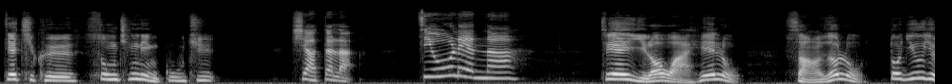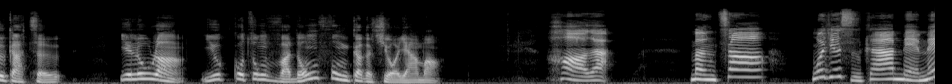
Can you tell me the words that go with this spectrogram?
再去看宋庆龄故居，晓得了。接下来呢？再沿牢淮海路、常熟路独悠悠家走，一路上有各种勿同风格的小洋房。好的，明朝我就自家慢慢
